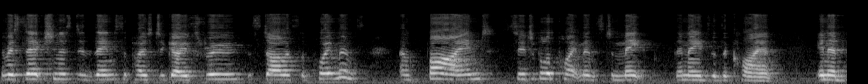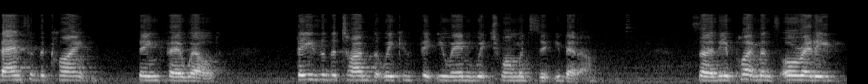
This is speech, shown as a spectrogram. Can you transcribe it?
The receptionist is then supposed to go through the stylist's appointments and find suitable appointments to meet the needs of the client in advance of the client being farewelled. These are the times that we can fit you in, which one would suit you better. So the appointment's already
